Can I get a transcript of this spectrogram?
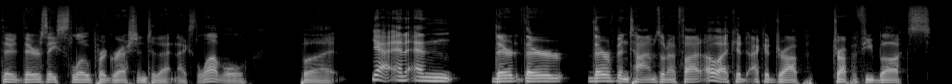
there there's a slow progression to that next level, but yeah, and and there there there have been times when I thought, oh, I could I could drop drop a few bucks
